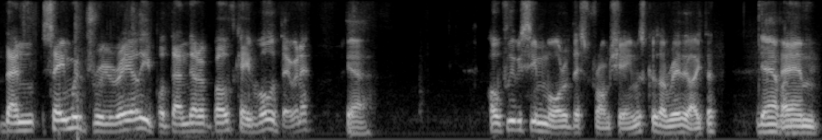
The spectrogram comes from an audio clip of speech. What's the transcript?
then same with Drew really, but then they're both capable of doing it. yeah. Hopefully, we see more of this from Sheamus because I really liked it. Yeah, man. Um,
